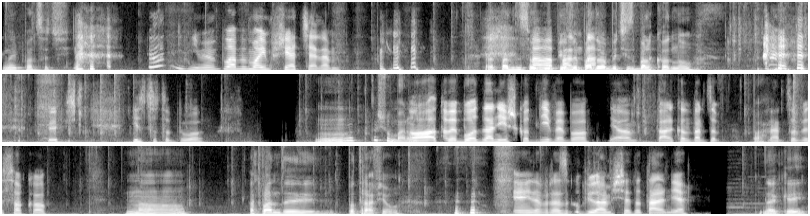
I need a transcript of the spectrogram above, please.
No i po co ci? Nie wiem, byłaby moim przyjacielem. Ale pandy są Mała głupie, panda. wypadłaby ci z balkonu. Jest co to było? Mm, ktoś umarł. No, to by było dla niej szkodliwe, bo ja mam balkon bardzo, Pa. bardzo wysoko. No. A pandy potrafią. Ej, dobra, zgubiłam się totalnie. Okej.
